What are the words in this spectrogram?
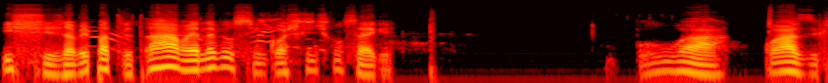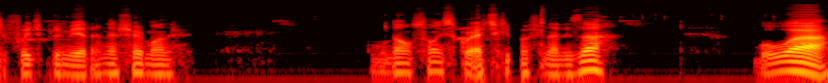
Ixi, já veio pra treta. Ah, mas é level 5. Acho que a gente consegue. Boa. Quase que foi de primeira, né, Charmander? Vamos dar um só um scratch aqui pra finalizar. Boa.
